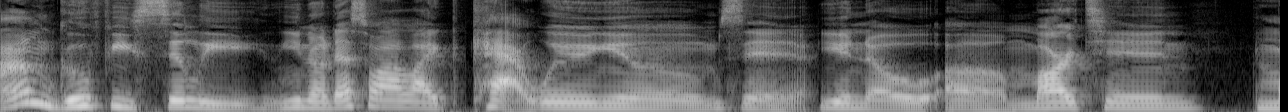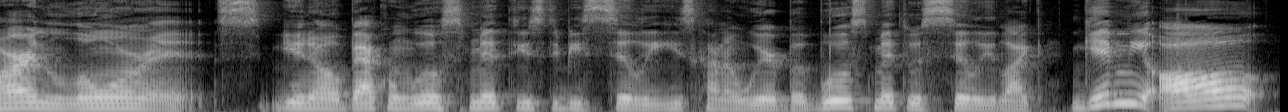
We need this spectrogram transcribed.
I'm goofy, silly. You know, that's why I like Katt Williams and you know, uh, Martin. Martin Lawrence, you know, back when Will Smith used to be silly, he's kind of weird, but Will Smith was silly. Like, give me all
